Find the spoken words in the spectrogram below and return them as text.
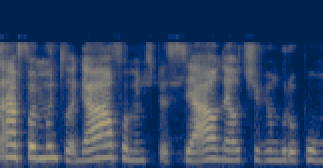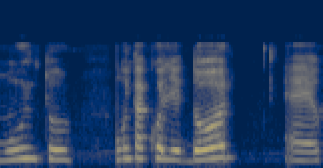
Ah, foi muito legal, foi muito especial, né? Eu tive um grupo muito, muito acolhedor. É, eu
